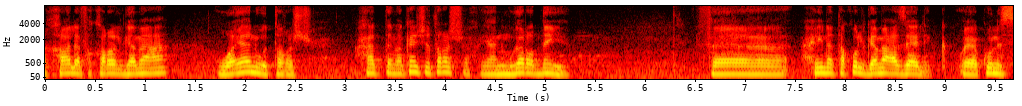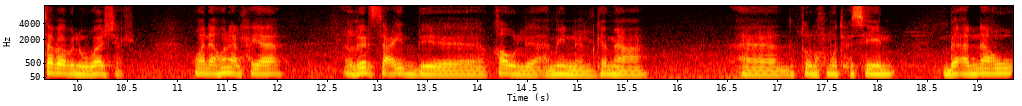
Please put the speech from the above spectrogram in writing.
خالف قرار الجماعة وينوي الترشح حتى ما كانش يترشح يعني مجرد نية. فحين تقول الجماعة ذلك ويكون السبب المباشر وأنا هنا الحقيقة غير سعيد بقول أمين الجماعة الدكتور محمود حسين بأنه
